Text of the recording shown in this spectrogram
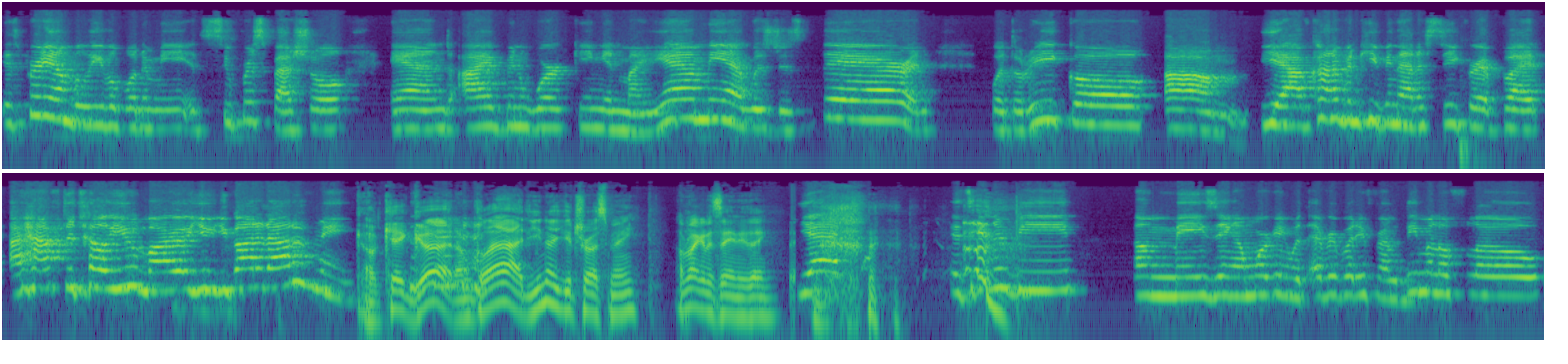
is pretty unbelievable to me. It's super special. And I've been working in Miami. I was just there and Puerto Rico. Um, yeah, I've kind of been keeping that a secret, but I have to tell you, Mario, you, you got it out of me. Okay, good. I'm glad. You know you can trust me. I'm not going to say anything. Yeah, it's going to be amazing. I'm working with everybody from Dimelo Flow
